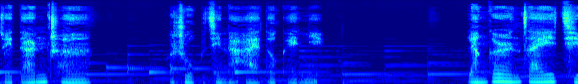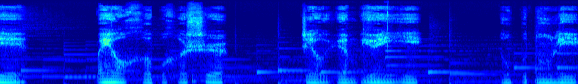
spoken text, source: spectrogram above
最单纯和数不尽的爱都给你。两个人在一起，没有合不合适，只有愿不愿意。努不努力？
